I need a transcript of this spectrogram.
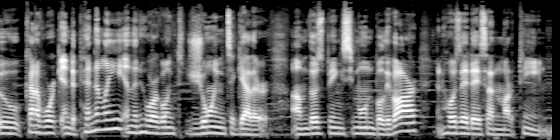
who kind of work independently and then who are going to join together. Um, those being Simon Bolivar and Jose de San Martin.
